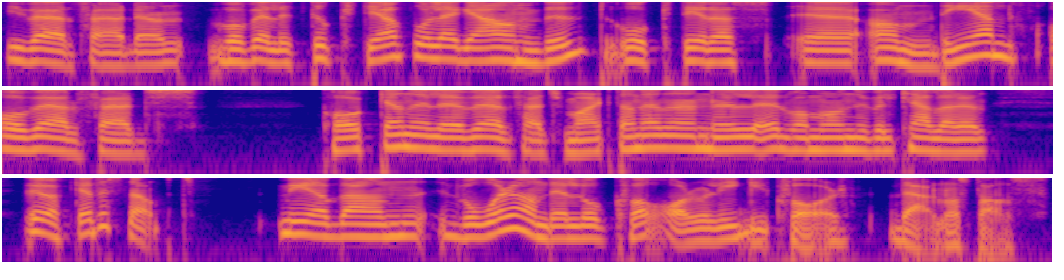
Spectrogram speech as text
i välfärden var väldigt duktiga på att lägga anbud och deras eh, andel av välfärdskakan eller välfärdsmarknaden eller, eller vad man nu vill kalla den ökade snabbt. Medan vår andel låg kvar och ligger kvar där någonstans,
